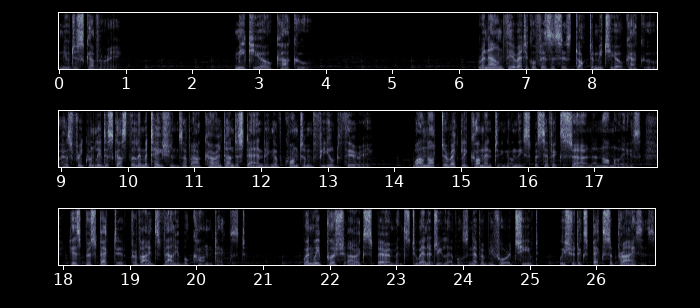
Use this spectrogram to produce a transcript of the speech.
new discovery. Michio Kaku Renowned theoretical physicist Dr. Michio Kaku has frequently discussed the limitations of our current understanding of quantum field theory. While not directly commenting on these specific CERN anomalies, his perspective provides valuable context. When we push our experiments to energy levels never before achieved, we should expect surprises.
